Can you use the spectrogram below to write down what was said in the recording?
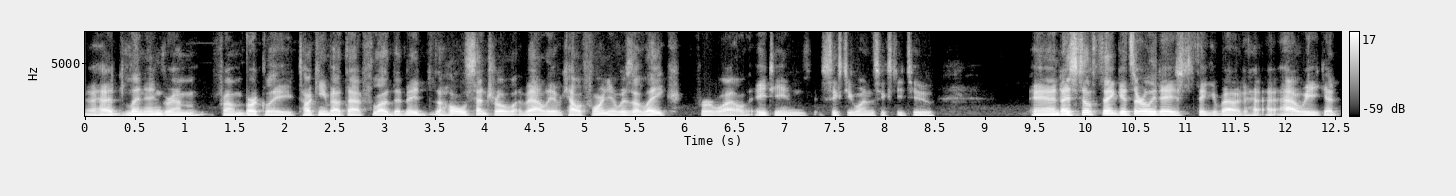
uh, had Lynn Ingram from Berkeley talking about that flood that made the whole Central Valley of California was a lake for a while, 1861, 62. And I still think it's early days to think about how we get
